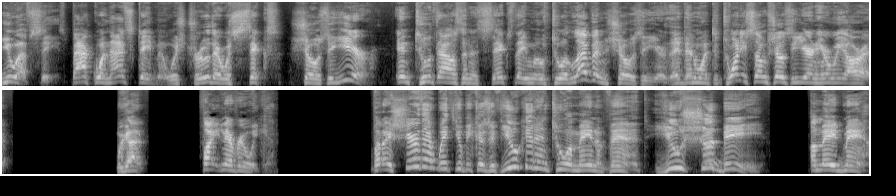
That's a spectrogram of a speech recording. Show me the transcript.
UFCs. Back when that statement was true, there was six shows a year. In 2006, they moved to 11 shows a year. They then went to 20 some shows a year, and here we are at. We got fighting every weekend. But I share that with you because if you get into a main event, you should be a made man.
